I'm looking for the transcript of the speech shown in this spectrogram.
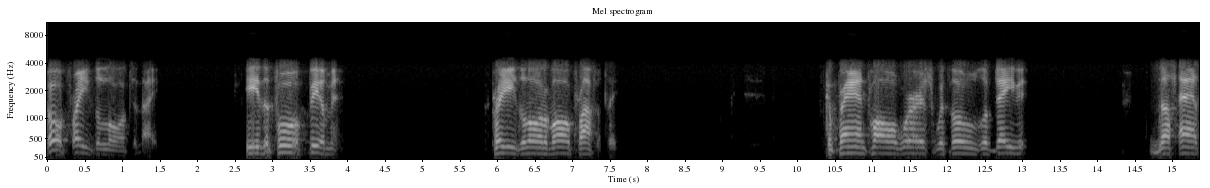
Oh, praise the Lord tonight. He's the fulfillment Praise the Lord of all prophecy. Comparing Paul's words with those of David, thus hath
